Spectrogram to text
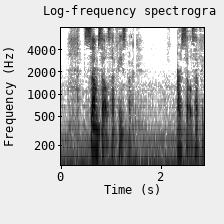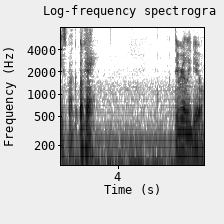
Some cells have Facebook. Our cells have Facebook. Okay. They really do.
